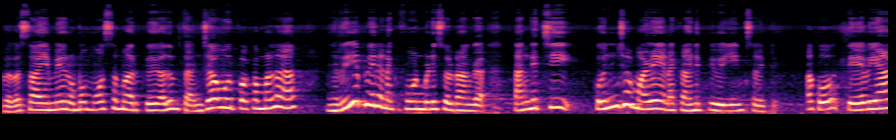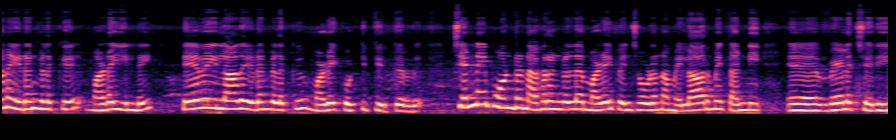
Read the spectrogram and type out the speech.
விவசாயமே ரொம்ப மோசமாக இருக்குது அதுவும் தஞ்சாவூர் பக்கமெல்லாம் நிறைய பேர் எனக்கு ஃபோன் பண்ணி சொல்கிறாங்க தங்கச்சி கொஞ்சம் மழை எனக்கு அனுப்பி வையின்னு சொல்லிட்டு. அப்போது தேவையான இடங்களுக்கு மழை இல்லை தேவையில்லாத இடங்களுக்கு மழை கொட்டி தீர்க்கிறது. சென்னை போன்ற நகரங்களில் மழை பெஞ்சவுடன் நம்ம எல்லாருமே தண்ணி வேளச்சேரி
